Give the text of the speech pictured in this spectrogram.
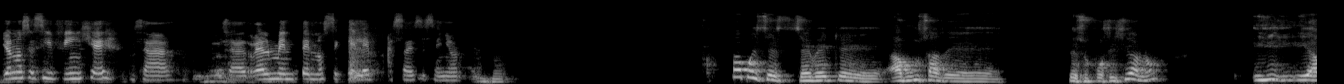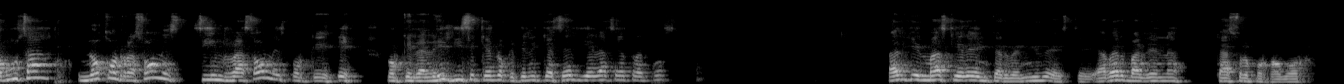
yo no sé si finge, o sea, o sea realmente no sé qué le pasa a ese señor. Pues se ve que abusa de, de su posición, ¿no? Y, abusa no con razones, sin razones, porque, porque la ley dice qué es lo que tiene que hacer y él hace otra cosa. ¿Alguien más quiere intervenir? Este, a ver, Valena Castro, por favor.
